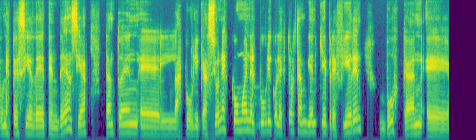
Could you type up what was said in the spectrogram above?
una especie de tendencia, tanto en las publicaciones como en el público lector también, que prefieren, buscan eh,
